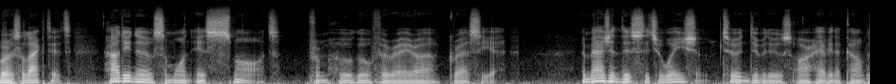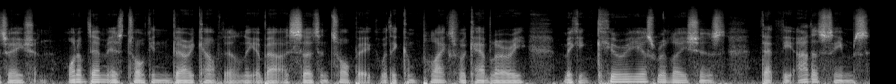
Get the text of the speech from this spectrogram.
were selected. How do you know someone is smart? From Hugo Ferreira Gracia. Imagine this situation. Two individuals are having a conversation. One of them is talking very confidently about a certain topic with a complex vocabulary, making curious relations that the other seems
